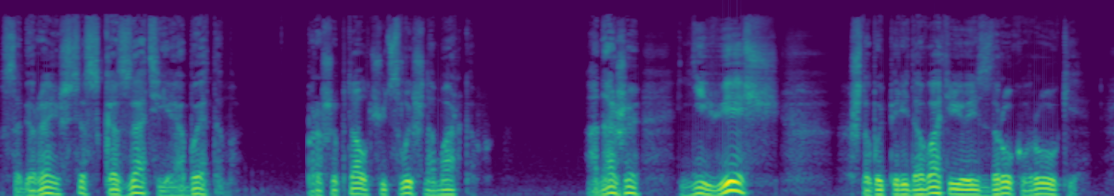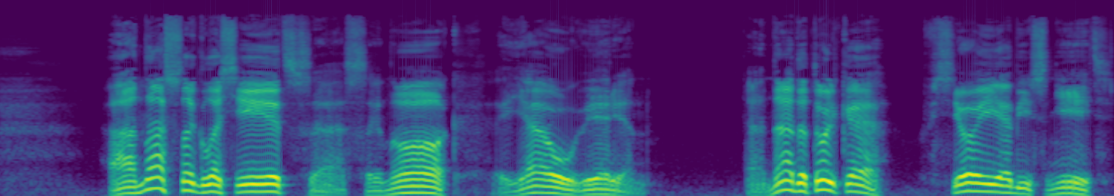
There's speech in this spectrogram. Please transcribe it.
собираешься сказать ей об этом? прошептал чуть слышно Марков. Она же не вещь, чтобы передавать ее из рук в руки. Она согласится, сынок, я уверен. Надо только все и объяснить,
